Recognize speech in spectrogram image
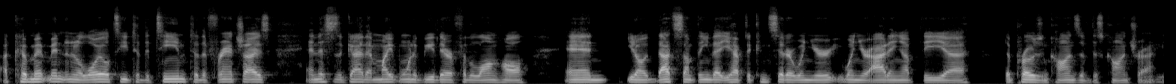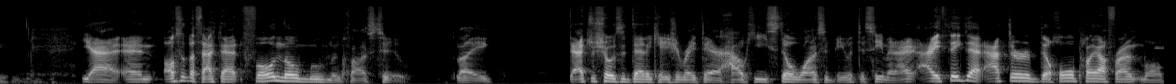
a commitment and a loyalty to the team, to the franchise. And this is a guy that might want to be there for the long haul. And, you know, that's something that you have to consider when you're, when you're adding up the, uh, the pros and cons of this contract. Yeah. And also the fact that full no movement clause, too like that just shows the dedication right there, how he still wants to be with the team. And I, I think that after the whole playoff run, well,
